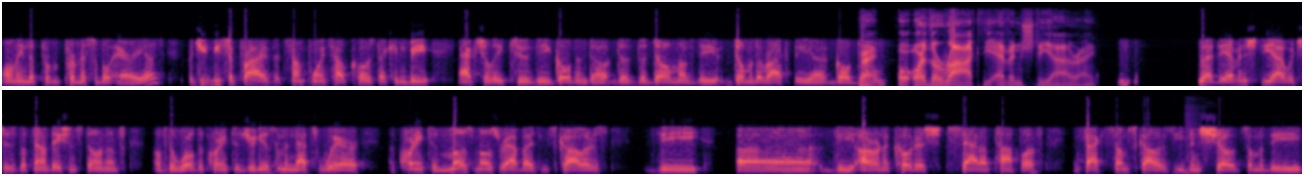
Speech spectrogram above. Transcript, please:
only in the per- permissible areas. But you'd be surprised at some points how close that can be actually to the Golden Dome, the, the dome of the Dome of the Rock, the uh, Gold Dome, right. or, or the Rock, the Even Shtiyah, right? Right, the Even Shtiyah, which is the foundation stone of of the world according to Judaism, and that's where, according to most most rabbis and scholars, the uh, the Aron Kodesh sat on top of. In fact, some scholars even showed some of the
